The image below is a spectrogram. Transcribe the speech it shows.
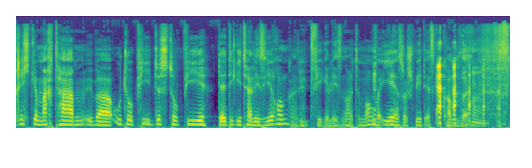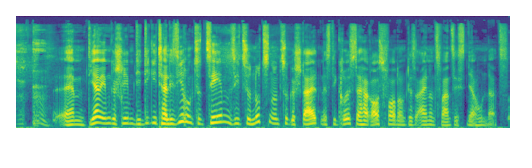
Bericht gemacht haben über Utopie, Dystopie der Digitalisierung. Also ich habe viel gelesen heute Morgen, weil ihr ja so spät erst gekommen seid. Ähm, die haben eben geschrieben, die Digitalisierung zu zähmen, sie zu nutzen und zu gestalten, ist die größte Herausforderung des 21. Jahrhunderts.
